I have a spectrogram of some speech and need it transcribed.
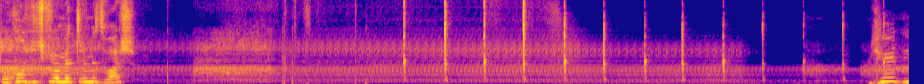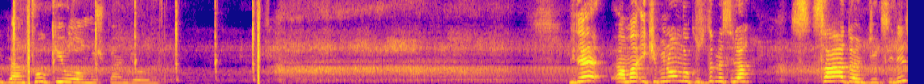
900 kilometremiz var. Şey diyeceğim çok iyi olmuş bence oyun. Bir de ama 2019'da mesela sağa döneceksiniz.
